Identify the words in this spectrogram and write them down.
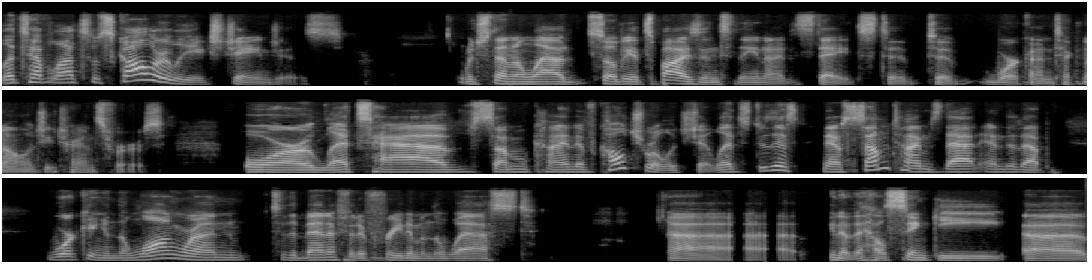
let's have lots of scholarly exchanges which then allowed soviet spies into the united states to, to work on technology transfers or let's have some kind of cultural exchange let's do this now sometimes that ended up working in the long run to the benefit of freedom in the West. Uh, you know, the Helsinki, uh,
